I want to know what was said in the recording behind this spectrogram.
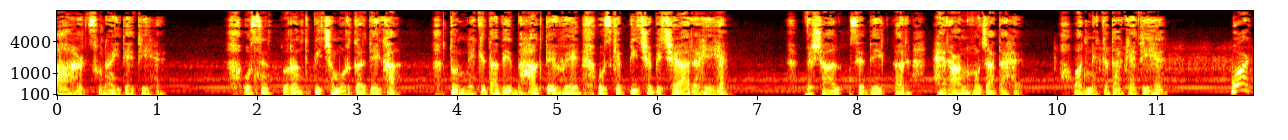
आहट सुनाई देती है। उसने तुरंत पीछे मुड़कर देखा तो निकिता भी भागते हुए उसके पीछे पीछे आ रही है। विशाल उसे देखकर हैरान हो जाता है और निकिता कहती है व्हाट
